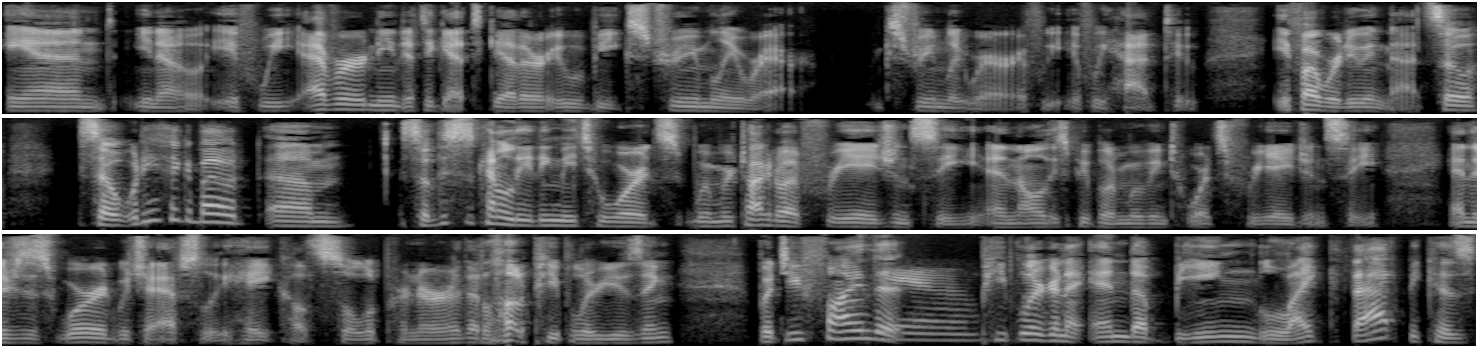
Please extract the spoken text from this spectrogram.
and you know, if we ever needed to get together, it would be extremely rare, extremely rare if we if we had to, if I were doing that. So, so what do you think about? Um, so this is kind of leading me towards when we're talking about free agency, and all these people are moving towards free agency. And there's this word which I absolutely hate called solopreneur that a lot of people are using. But do you find that yeah. people are going to end up being like that? Because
